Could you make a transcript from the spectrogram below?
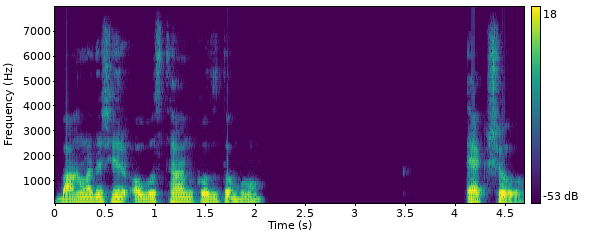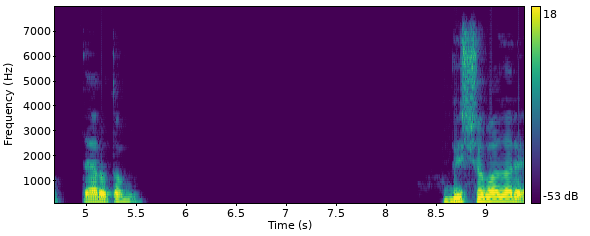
বাংলাদেশের অবস্থান কততম? একশো তেরোতম। বিশ্ববাজারে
